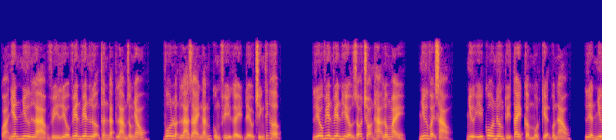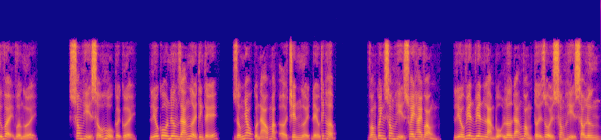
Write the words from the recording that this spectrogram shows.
quả nhiên như là vì liều viên viên lượng thân đặt làm giống nhau, vô luận là dài ngắn cùng phì gầy đều chính thích hợp. Liêu viên viên hiểu rõ chọn hạ lông mày, như vậy xảo, như ý cô nương tùy tay cầm một kiện quần áo, liền như vậy vừa người. Song hỉ xấu hổ cười cười, liêu cô nương dáng người tinh tế, giống nhau quần áo mặc ở trên người đều thích hợp. Vòng quanh song hỉ xoay hai vòng, liều viên viên làm bộ lơ đãng vòng tới rồi song hỉ sau lưng,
